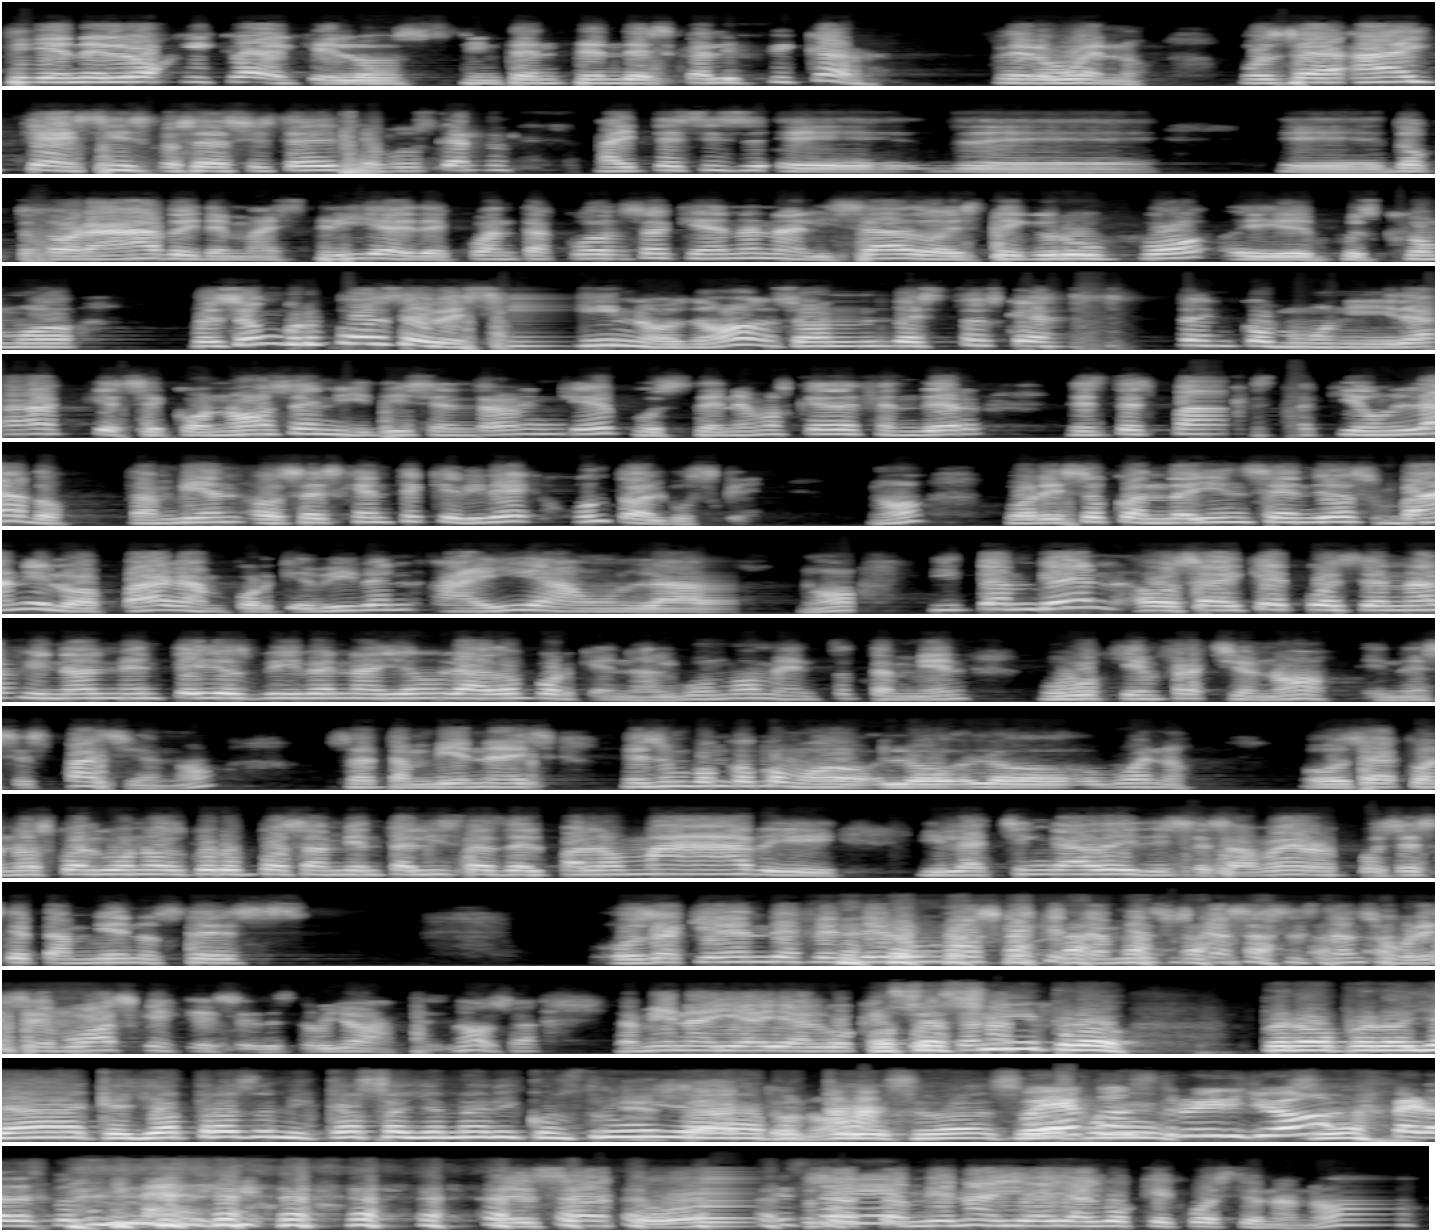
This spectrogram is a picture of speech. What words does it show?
tiene lógica el que los intenten descalificar. Pero bueno, o sea, hay tesis, o sea, si ustedes se buscan, hay tesis eh, de eh, doctorado y de maestría y de cuánta cosa que han analizado este grupo, eh, pues como, pues son grupos de vecinos, ¿no? Son de estos que hacen comunidad, que se conocen y dicen, ¿saben qué? Pues tenemos que defender este espacio que está aquí a un lado. También, o sea, es gente que vive junto al bosque. ¿No? Por eso cuando hay incendios van y lo apagan porque viven ahí a un lado, ¿no? Y también, o sea, hay que cuestionar, finalmente ellos viven ahí a un lado porque en algún momento también hubo quien fraccionó en ese espacio, ¿no? O sea, también es, es un poco como lo, lo, bueno, o sea, conozco algunos grupos ambientalistas del Palomar y, y la chingada y dices, a ver, pues es que también ustedes o sea, quieren defender un bosque que también sus casas están sobre ese bosque que se destruyó antes, ¿no? O sea, también ahí hay algo que... O sea, sí, pero, pero, pero ya que ya atrás de mi casa ya nadie construya, porque se va, Voy a, construir yo, pero después de nadie. Exacto. O, sea, también ahí hay algo que cuestionar, ¿no?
